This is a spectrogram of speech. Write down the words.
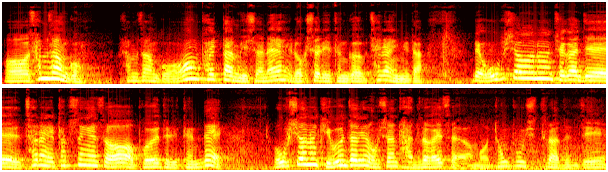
어, 330, 330 8단 미션의 럭셔리 등급 차량입니다. 네, 옵션은 제가 이제 차량에 탑승해서 보여드릴 텐데, 옵션은 기본적인 옵션 다 들어가 있어요. 뭐 통풍 시트라든지,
